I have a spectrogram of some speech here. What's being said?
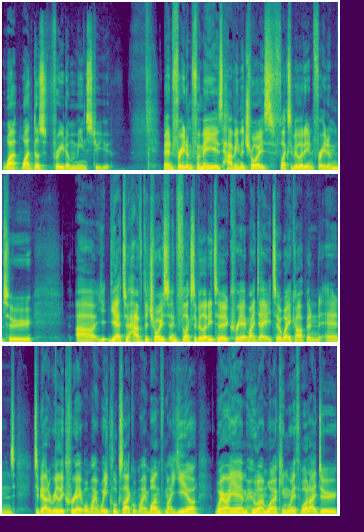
what what does freedom means to you? Man, freedom for me is having the choice, flexibility, and freedom to, uh, yeah, to have the choice and flexibility to create my day, to wake up and and to be able to really create what my week looks like, what my month, my year, where I am, who I'm working with, what I do,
